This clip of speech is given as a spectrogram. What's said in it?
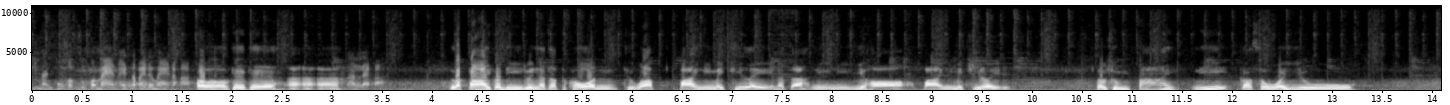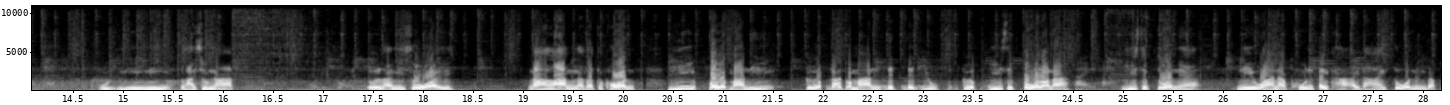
ที่มันคู่กับซูเปอร์แมนไอ้สไปเดอร์แมนนะคะเออโอเคโอเคอ่าอ่าอ่านั่นแหละค่ะ แล้วป้ายก็ดีด้วยนะจ๊ะทุกคน ถือว่าป้ายนี้ไม่ขี้เหร่นะจ๊ะ นี่นี่ยี่ห้อ ป้ายนี้ไม่ขี้เหร่แล้วถึงป้าย นี่ก็สวยอยู่อุ้ยนี่นี่ลายสุนัขเออลายนี้สวย หน้าหลังนะจ๊ะทุกคนนี่เปิดมานี่เกือบได้ประมาณเด็ดเด็ดๆอยู่เกือบ 20 ตัวแล้วนะใช่ค่ะ20 ตัวเนี่ยนีว่านะคุณไปขายได้ตัวหนึ่งแบบ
